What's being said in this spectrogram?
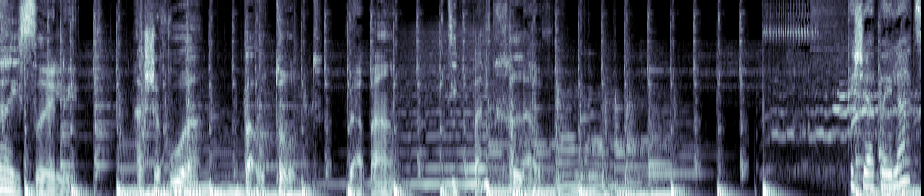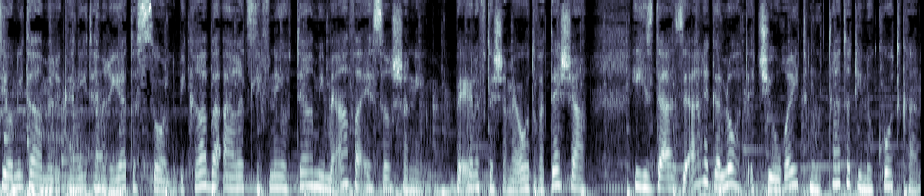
ישראלית. השבוע פעוטות, והפעם טיפת חלב. כשהפעילה הציונית האמריקנית הנריאטה סולד ביקרה בארץ לפני יותר מ-110 שנים, ב-1909, היא הזדעזעה לגלות את שיעורי תמותת התינוקות כאן.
